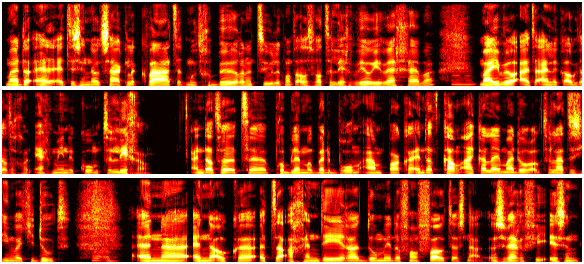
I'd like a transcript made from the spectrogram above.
Maar het is een noodzakelijk kwaad. Het moet gebeuren natuurlijk, want alles wat er ligt wil je weg hebben. Mhm. Maar je wil uiteindelijk ook dat er gewoon echt minder komt te liggen. En dat we het eh, probleem ook bij de bron aanpakken. En dat kan eigenlijk alleen maar door ook te laten zien wat je doet. En, eh, en ook eh, het te agenderen door middel van foto's. Nou, een zwerfie is een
